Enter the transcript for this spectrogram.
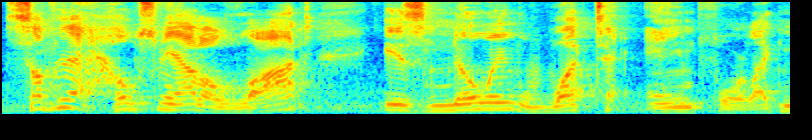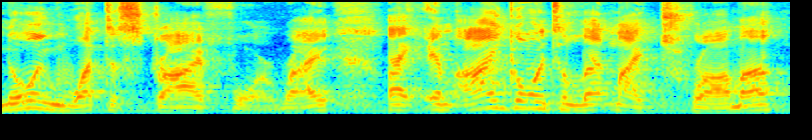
something that helps me out a lot is knowing what to aim for, like knowing what to strive for, right? Like, am I going to let my trauma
